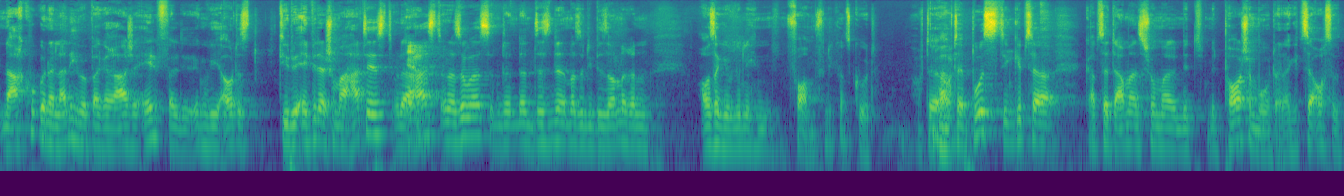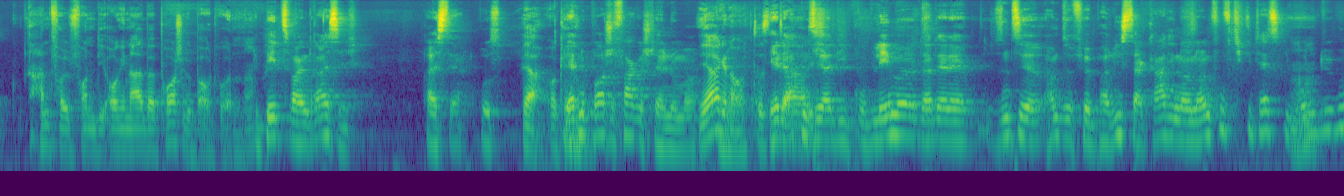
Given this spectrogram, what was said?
nachgucke und dann lande ich immer bei Garage 11, weil irgendwie Autos, die du entweder schon mal hattest oder Ja. hast oder sowas. Und dann, dann, das sind dann immer so die besonderen, außergewöhnlichen Formen. Finde ich ganz gut. Auch der, auch der Bus, den gibt's ja, gab es ja damals schon mal mit, mit Porsche-Motor. Da gibt es ja auch so eine Handvoll von, die original bei Porsche gebaut wurden. Ne? B32 heißt der Bus. Ja, Der hat okay. eine Porsche Fahrgestellnummer. Ja, genau. Das, Ja, da hatten sie ja die Probleme, da der, der, sind sie, haben sie für Paris Dakar die 959 getestet, Mhm. die Prototypen.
